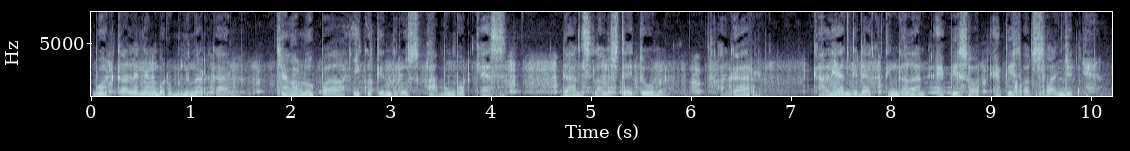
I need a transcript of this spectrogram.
Buat kalian yang baru mendengarkan, jangan lupa ikutin terus Abung Podcast dan selalu stay tune agar kalian tidak ketinggalan episode-episode selanjutnya.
